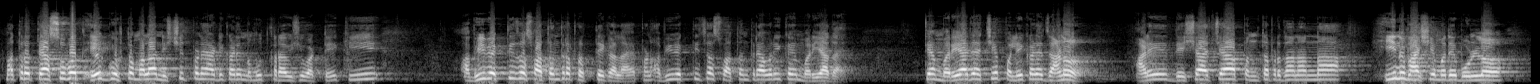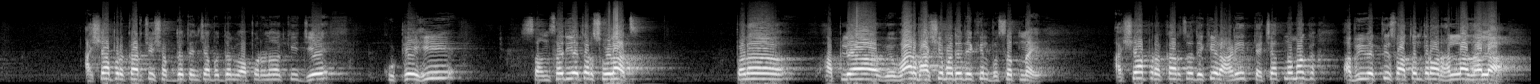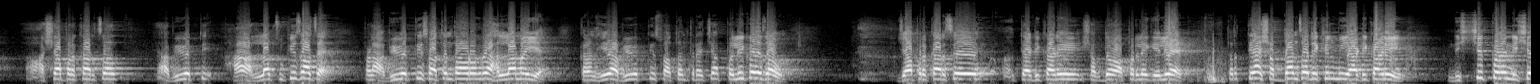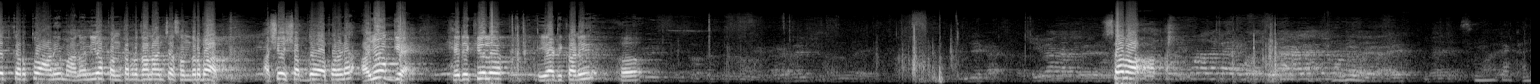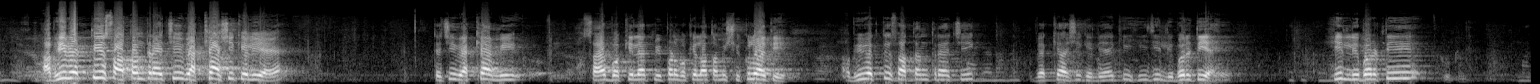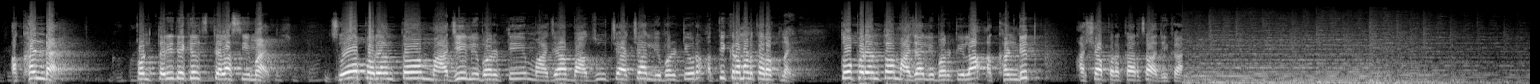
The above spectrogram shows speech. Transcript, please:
मात्र त्यासोबत एक गोष्ट मला निश्चितपणे या ठिकाणी नमूद करावीशी वाटते की अभिव्यक्तीचं स्वातंत्र्य प्रत्येकाला आहे पण अभिव्यक्तीच्या स्वातंत्र्यावरही काही मर्यादा आहे त्या मर्यादेचे पलीकडे जाणं आणि देशाच्या पंतप्रधानांना हीन भाषेमध्ये बोलणं अशा प्रकारचे शब्द त्यांच्याबद्दल वापरणं की जे कुठेही संसदीय तर सोडाच पण आपल्या व्यवहार भाषेमध्ये देखील बसत नाही. अशा प्रकारचं देखील आणि त्याच्यातनं मग अभिव्यक्ती स्वातंत्र्यावर हल्ला झाला अशा प्रकारचा अभिव्यक्ती हा हल्ला चुकीचाच आहे. पण अभिव्यक्ती स्वातंत्र्यावर वगैरे हल्ला नाही आहे कारण हे अभिव्यक्ती स्वातंत्र्याच्या पलीकडे जाऊन ज्या प्रकारचे त्या ठिकाणी शब्द वापरले गेले आहेत तर त्या शब्दांचा देखील मी या ठिकाणी निश्चितपणे निषेध करतो आणि माननीय पंतप्रधानांच्या संदर्भात असे शब्द वापरणे अयोग्य आहे. हे देखील या ठिकाणी सर अभिव्यक्ती स्वातंत्र्याची व्याख्या अशी केली आहे त्याची व्याख्या मी साहेब वकील आहेत मी पण वकील आहोत आम्ही शिकलो आहे ती. अभिव्यक्ती स्वातंत्र्याची व्याख्या अशी केली आहे की ही जी लिबर्टी आहे ही लिबर्टी अखंड आहे पण तरी देखील त्याला सीमा आहे. जोपर्यंत माझी लिबर्टी माझ्या बाजूच्या लिबर्टीवर अतिक्रमण करत नाही तोपर्यंत माझ्या लिबर्टीला अखंडित अशा प्रकारचा अधिकार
